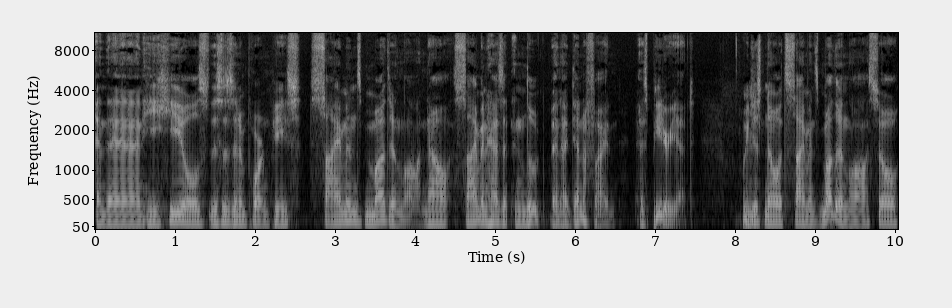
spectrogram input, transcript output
And then he heals, this is an important piece, Simon's mother in law. Now, Simon hasn't in Luke been identified as Peter yet. We hmm. just know it's Simon's mother in law. So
